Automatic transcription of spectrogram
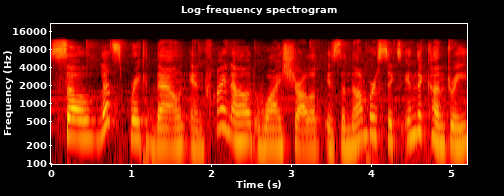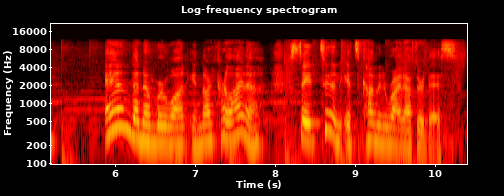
So let's break it down and find out why Charlotte is the number 6 in the country and the number 1 in North Carolina. Stay tuned, it's coming right after this.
